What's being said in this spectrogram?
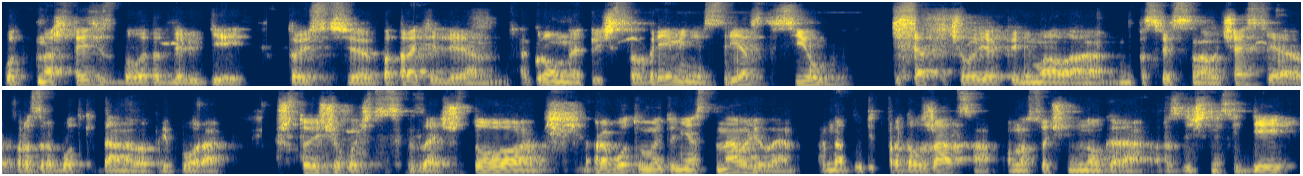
Вот наш тезис был «это для людей». То есть э, потратили огромное количество времени, средств, сил. Десятки человек принимало непосредственно участие в разработке данного прибора. Что еще хочется сказать? Что работу мы эту не останавливаем, она будет продолжаться. У нас очень много различных идей,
